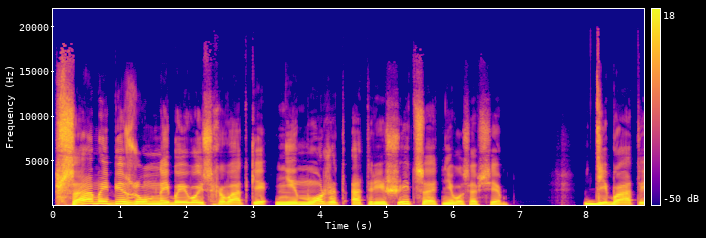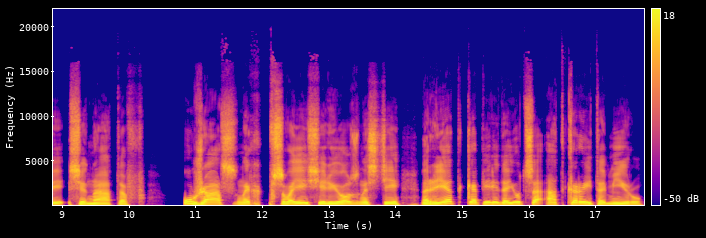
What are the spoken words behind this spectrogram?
в самой безумной боевой схватке не может отрешиться от него совсем. Дебаты сенатов, ужасных в своей серьезности, редко передаются открыто миру.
